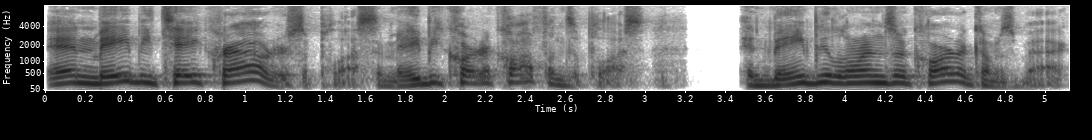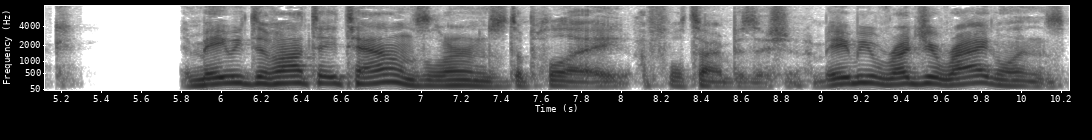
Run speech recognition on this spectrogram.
And maybe Tae Crowder's a plus, and maybe Carter Coughlin's a plus, and maybe Lorenzo Carter comes back, and maybe Devante Downs learns to play a full time position. Maybe Reggie Ragland's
